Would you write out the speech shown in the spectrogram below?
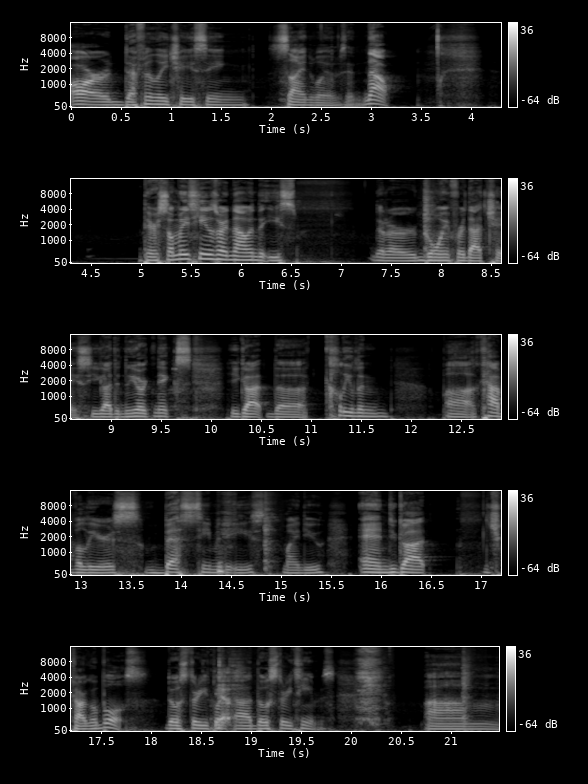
are definitely chasing Zion Williamson. Now, there are so many teams right now in the East that are going for that chase. You got the New York Knicks, you got the Cleveland uh, Cavaliers, best team in the East, mind you, and you got the Chicago Bulls. Those three, pla- Yes. uh, those three teams. Um,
